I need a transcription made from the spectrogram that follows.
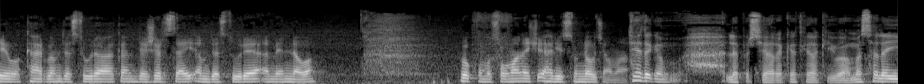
ئێوە کار بەم دەستوراکەن لەژەر سای ئەم دەستورەیە ئەمێننەوە وەکو مسلمانێکی ئەهلی سنە و جەما تێدەگەم لە پرسیارەکەت کاکیوە مەسلەی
